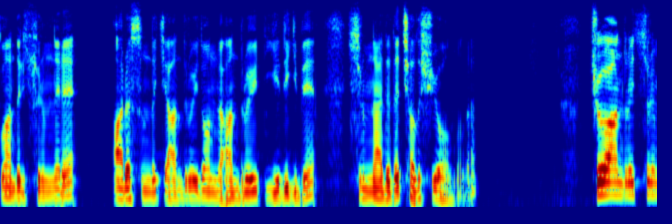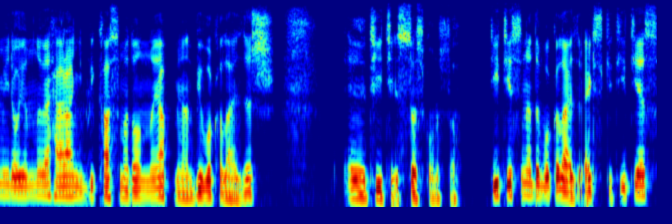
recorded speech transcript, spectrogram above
bu Android sürümleri arasındaki Android 10 ve Android 7 gibi sürümlerde de çalışıyor olmalı. Çoğu Android sürümüyle uyumlu ve herhangi bir kasma donma yapmayan bir Vocalizer e, TTS söz konusu. TTS'in adı Vocalizer X2 TTS.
